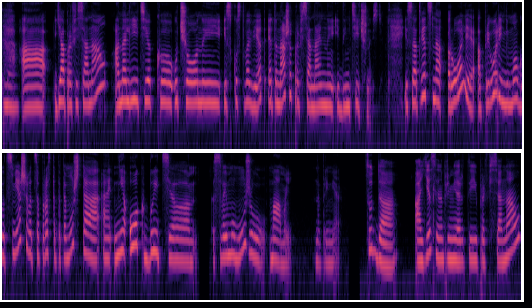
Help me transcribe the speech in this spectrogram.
Да. А я профессионал, аналитик, ученый, искусствовед — это наша профессиональная идентичность. И, соответственно, роли априори не могут смешиваться просто потому, что а, не ок быть э, своему мужу мамой, например. Тут да. А если, например, ты профессионал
